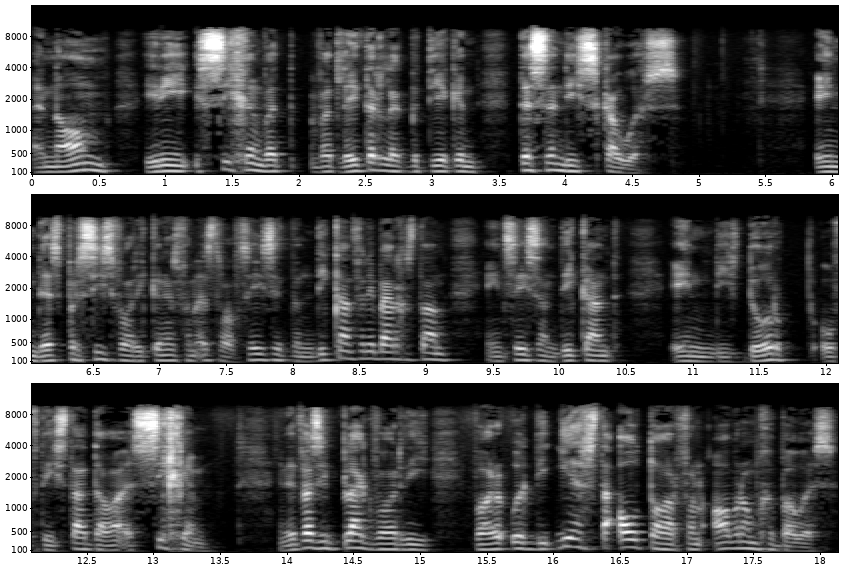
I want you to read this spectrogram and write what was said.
'n Naam hierdie Sichem wat wat letterlik beteken tussen die skouers. En dis presies waar die kinders van Israel ses het aan die kant van die berg gestaan en ses aan die kant en die dorp of die stad daar is Sichem. En dit was die plek waar die waar ook die eerste altaar van Abraham gebou is.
